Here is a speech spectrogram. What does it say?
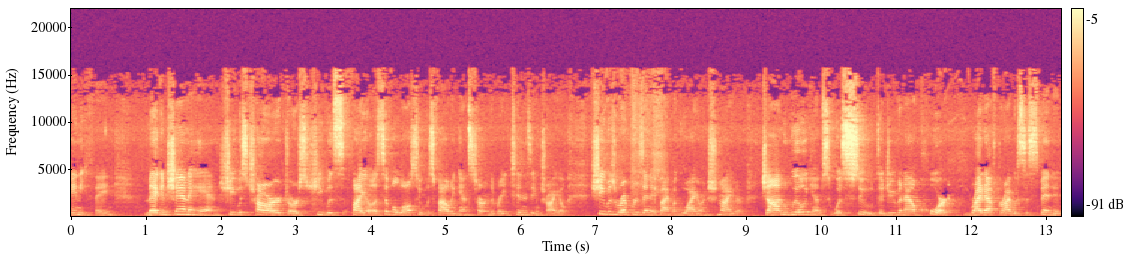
anything. Megan Shanahan, she was charged, or she was filed, a civil lawsuit was filed against her in the Ray Tensing trial. She was represented by McGuire and Schneider. John Williams was sued the juvenile court right after I was suspended.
